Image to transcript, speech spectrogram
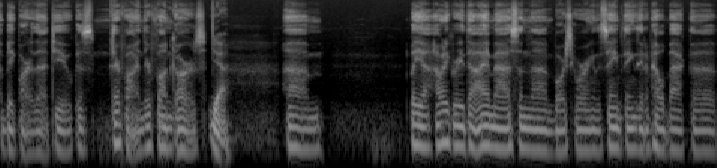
a big part of that too because they're fine. They're fun cars. Yeah. But yeah, I would agree. The IMS and the bore scoring are the same things that have held back the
